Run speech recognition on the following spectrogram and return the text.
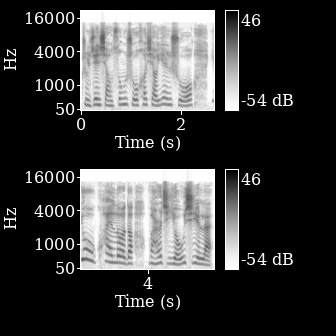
只见小松鼠和小鼹鼠又快乐的玩起游戏来，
